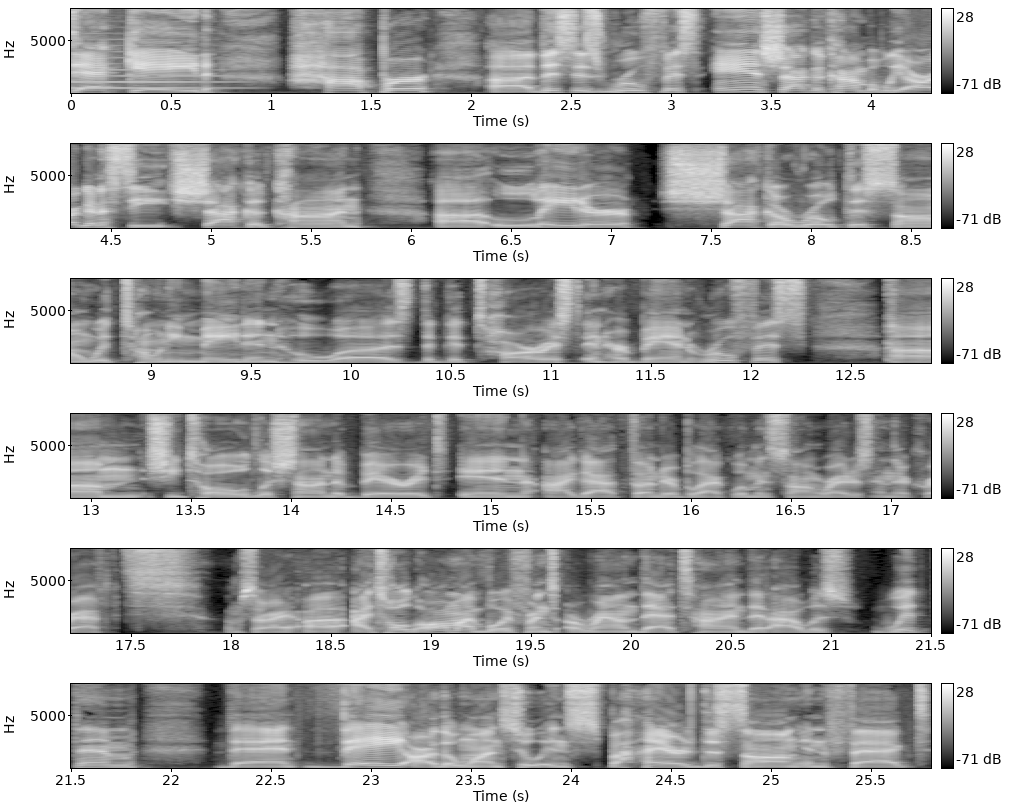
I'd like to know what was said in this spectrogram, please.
decade hopper. Uh, this is Rufus and Chaka Khan, but we are gonna see Chaka Khan uh, later. Chaka wrote this song with Tony Maiden, who was the guitarist in her band Rufus. Um, she told LaShonda Barnett in "I Got Thunder: Black Women Songwriters and Their Craft." I'm sorry. Uh, I told all my boyfriends around that time that I was with them. That they are the ones who inspired the song. In fact,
